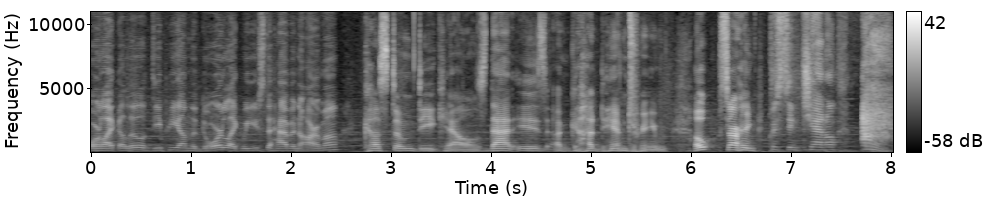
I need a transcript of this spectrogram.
or like a little DP on the door like we used to have in Arma. Custom decals. That is a goddamn dream. Oh, sorry. Christian channel. Ah.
